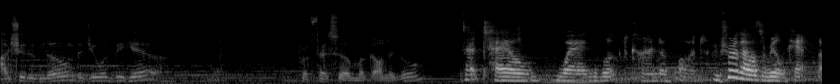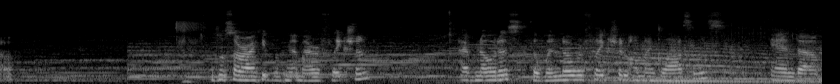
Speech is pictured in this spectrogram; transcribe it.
I should have known that you would be here. Professor McGonagall? That tail wag looked kind of odd. I'm sure that was a real cat, though. I'm so sorry I keep looking at my reflection. I've noticed the window reflection on my glasses, and um,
